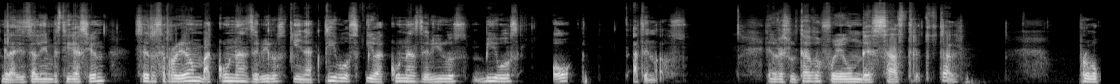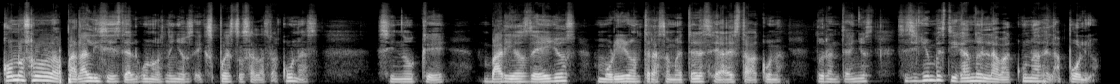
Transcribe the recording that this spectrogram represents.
Gracias a la investigación se desarrollaron vacunas de virus inactivos y vacunas de virus vivos o atenuados. El resultado fue un desastre total provocó no solo la parálisis de algunos niños expuestos a las vacunas, sino que varios de ellos murieron tras someterse a esta vacuna. Durante años se siguió investigando en la vacuna de la polio,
